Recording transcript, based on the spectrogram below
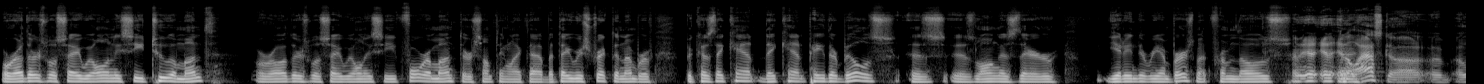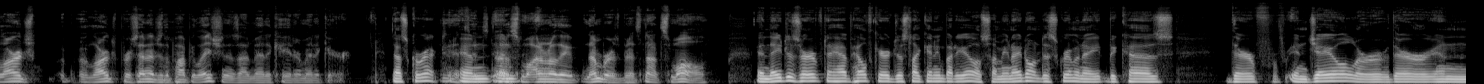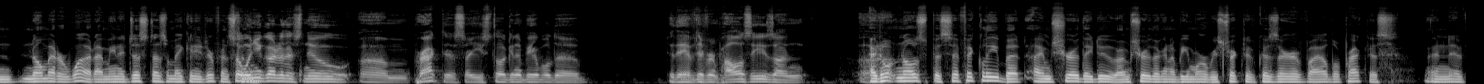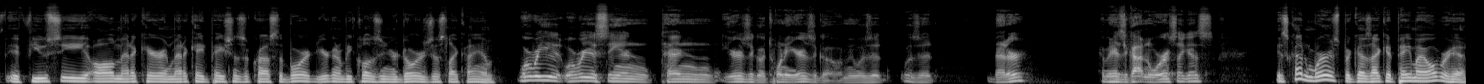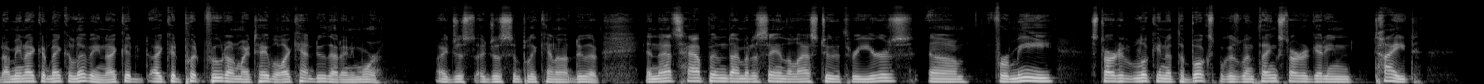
or others will say we'll only see two a month, or others will say we only see four a month or something like that. But they restrict the number of because they can't they can't pay their bills as as long as they're getting the reimbursement from those. I mean in, in uh, Alaska a, a large a large percentage of the population is on Medicaid or Medicare That's correct, it's, and it's and, small I don't know the numbers but it's not small and they deserve to have health care just like anybody else. I mean, I don't discriminate because they're in jail or they're in no matter what. I mean, it just doesn't make any difference. So when me. you go to this new um, practice, are you still going to be able to? Do they have different policies on? I don't know specifically, but I'm sure they do. I'm sure they're going to be more restrictive because they're a viable practice. And if, if you see all Medicare and Medicaid patients across the board, you're going to be closing your doors just like I am. What were you? What were you seeing ten years ago, twenty years ago? I mean, was it was it better? I mean, has it gotten worse? I guess. It's gotten worse because I could pay my overhead. I mean, I could make a living. I could I could put food on my table. I can't do that anymore. I just I just simply cannot do it, and that's happened. I'm going to say in the last two to three years. Um, for me, started looking at the books because when things started getting tight,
